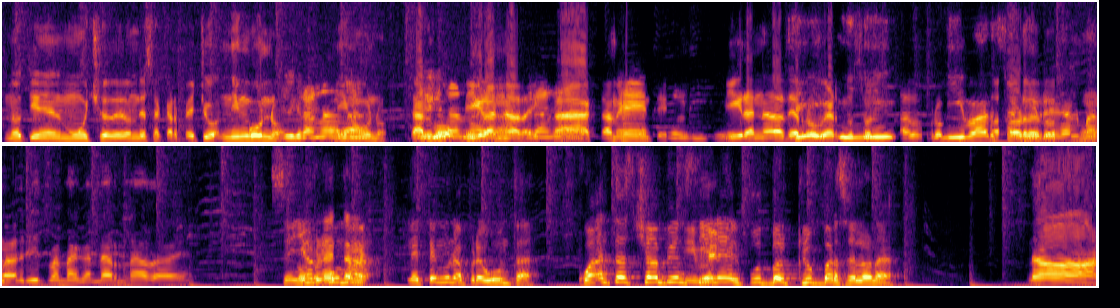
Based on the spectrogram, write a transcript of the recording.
no tienen mucho de dónde sacar pecho. Ninguno. El Granada. Ninguno. El Salvo mi Granada. Granada. Exactamente. Mi Granada de Sí, Roberto y Soldado, ni Barça ni Real. Madrid van a ganar nada, ¿eh? Señor Puma, le tengo una pregunta. ¿Cuántas Champions Dime. tiene el Fútbol Club Barcelona? No.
